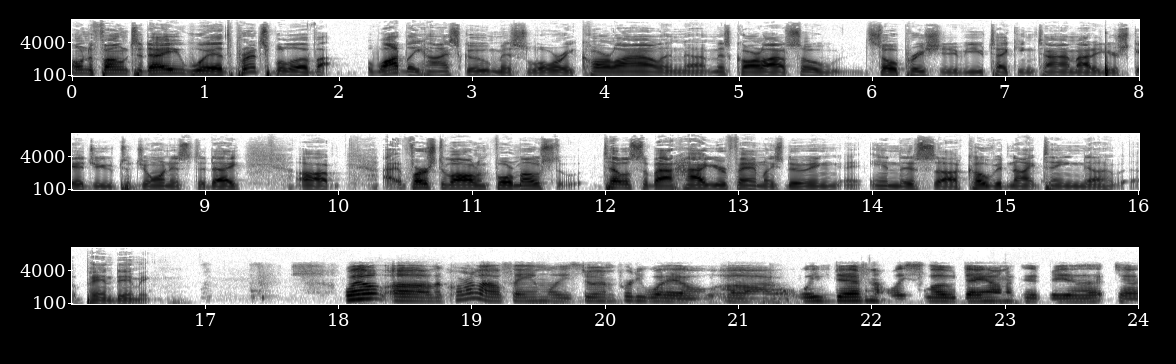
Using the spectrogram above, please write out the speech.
On the phone today with principal of Wadley High School, Miss Lori Carlisle, and uh, Miss Carlisle, so so appreciative of you taking time out of your schedule to join us today. Uh, first of all and foremost, tell us about how your family's doing in this uh, COVID nineteen uh, pandemic. Well, uh, the Carlisle family is doing pretty well. Uh, we've definitely slowed down a good bit. Uh,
